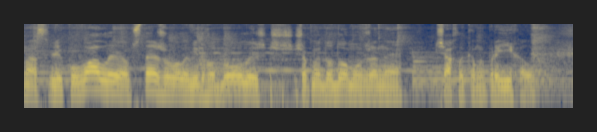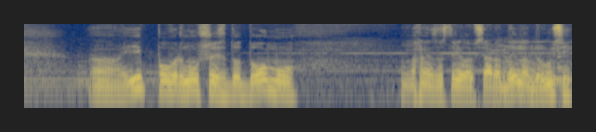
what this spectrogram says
Нас лікували, обстежували, відгодовували, щоб ми додому вже не чахликами приїхали. І повернувшись додому, мене зустріла вся родина, друзі.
